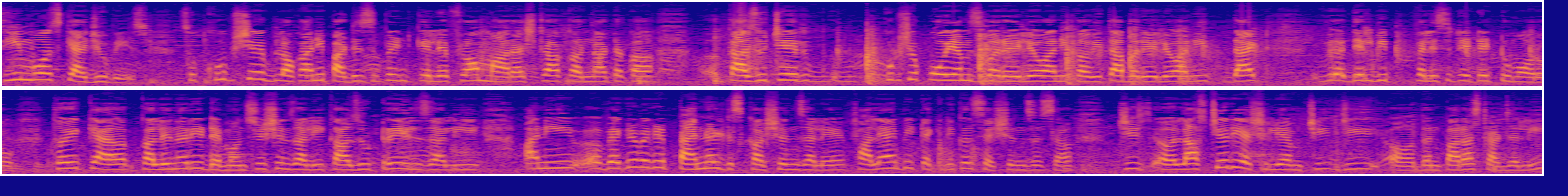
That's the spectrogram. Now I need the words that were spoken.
theme was cashew based so खुबशे लोकांनी पार्टिसिपेट केले फ्रॉम महाराष्ट्रा कर्नाटका काजूचेर खुबश्यो पोयम्स बरयल्यो आनी कविता बरयल्यो. आनी that they'll be felicitated tomorrow थंय कलिनरी डेमॉन्स्ट्रेशन जाली काजू ट्रेल जाली आनी वेगळे वेगळे पॅनल डिस्कशन जाले फाल्यां बी टेक्निकल सेशन्स आसा जी लास्ट इयरी आशिल्ली आमची जी दनपारां स्टार्ट जाली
